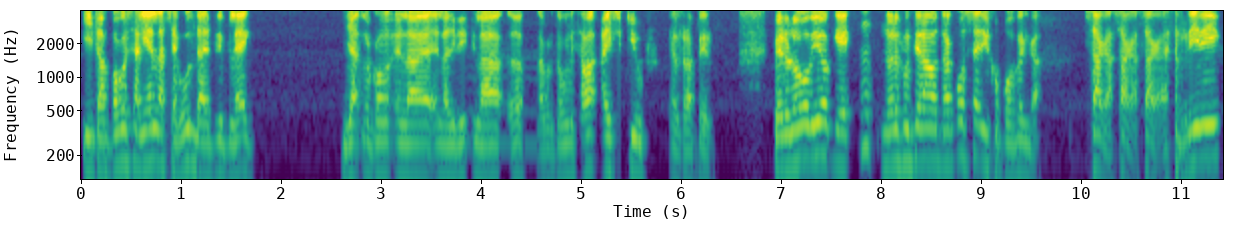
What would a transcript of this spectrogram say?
Y tampoco salía en la segunda de Triple X. Ya, lo con- en la, en la la- la protagonizaba Ice Cube, el rapero. Pero luego vio que mm, no le funcionaba otra cosa y dijo, pues venga, saga, saga, saga. Riddick,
